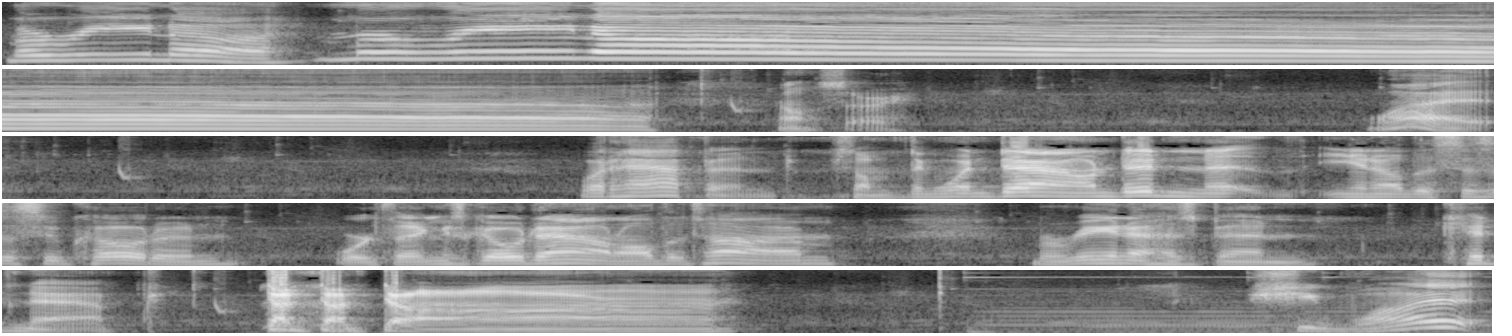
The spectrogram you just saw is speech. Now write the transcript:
Marina! Marina! Oh, sorry. What? What happened? Something went down, didn't it? You know, this is a Suikoden, where things go down all the time. Marina has been kidnapped. Dun dun dun! She what?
